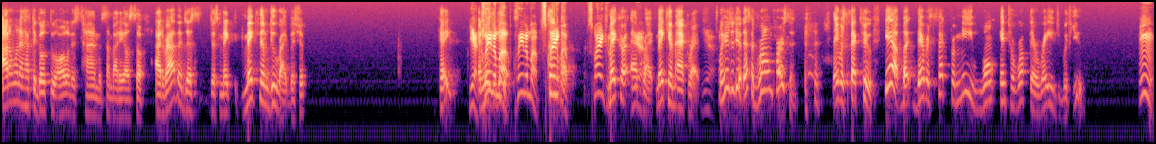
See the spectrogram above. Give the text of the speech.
I don't want to have to go through all of this time with somebody else. So I'd rather just just make make them do right, Bishop. Okay, Yeah, And clean the them up. Clean them up. Spank them up. Spank them. Make her act Yeah. right. Make him act right. Yeah. Well, here's the deal. That's a grown person. they respect you. Yeah, but their respect for me won't interrupt their rage with you. Mm.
